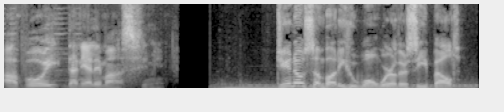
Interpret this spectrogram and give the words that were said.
A voi Daniele Massimi. Do you know somebody who won't wear their seatbelt?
